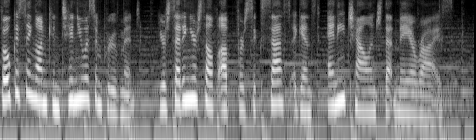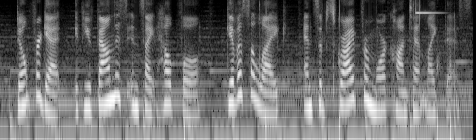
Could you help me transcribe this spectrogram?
Focusing on continuous improvement, you're setting yourself up for success against any challenge that may arise. Don't forget, if you found this insight helpful, give us a like and subscribe for more content like this.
